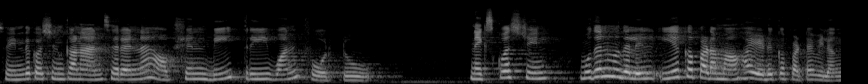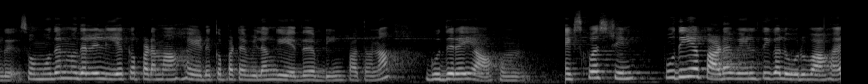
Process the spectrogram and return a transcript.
ஸோ இந்த கொஸ்டினுக்கான ஆன்சர் என்ன? Option B three one four two next question முதன் முதலில் இயக்கப்படமாக எடுக்கப்பட்ட விலங்கு. ஸோ முதன் முதலில் இயக்கப்படமாக எடுக்கப்பட்ட விலங்கு எது அப்படின்னு பார்த்தோம்னா குதிரை ஆகும். நெக்ஸ்ட் கொஸ்டின் புதிய பட வீழ்த்திகள் உருவாக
